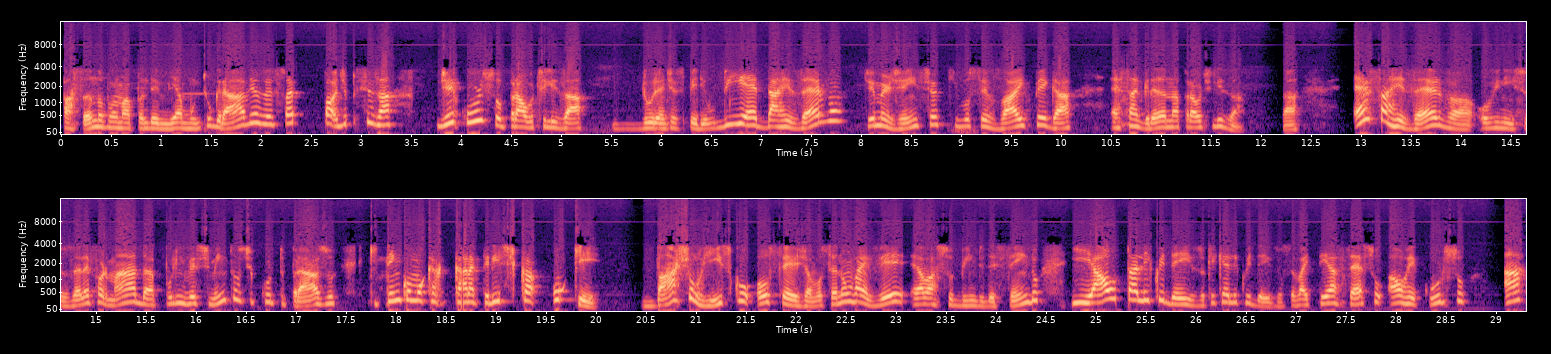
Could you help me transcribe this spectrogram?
passando por uma pandemia muito grave e às vezes você pode precisar de recurso para utilizar durante esse período. E é da reserva de emergência que você vai pegar essa grana para utilizar. Tá? Essa reserva, ô Vinícius, ela é formada por investimentos de curto prazo que tem como característica o quê? Baixo risco, ou seja, você não vai ver ela subindo e descendo, e alta liquidez. O que, é liquidez? Você vai ter acesso ao recurso a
